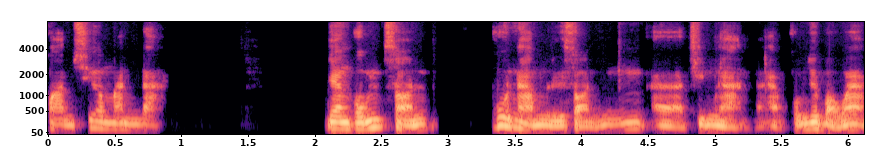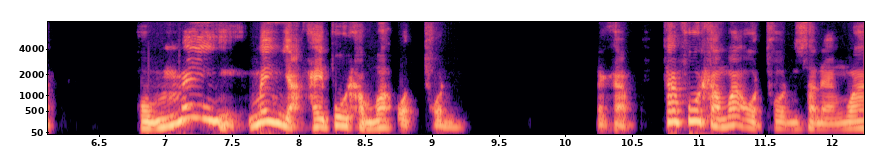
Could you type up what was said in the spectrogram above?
ความเชื่อมั่นได้ อย่างผมสอนผู้นำหรือสอนอทีมงานนะครับ ผมจะบอกว่า ผมไม่ไม่อยากให้พูดคำว่าอดทนนะครับ ถ้าพูดคำว่าอดทนแสดงว่า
